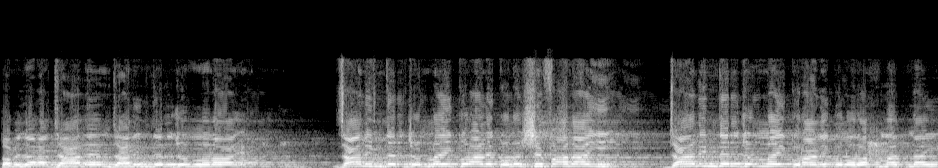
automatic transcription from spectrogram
তবে যারা জালেম, জালিমদের জন্য নয়। জালিমদের জন্যই কোরআনে কোনো শেফা নাই। জালিমদের জন্যই কোরআনে কোনো রহমত নাই।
